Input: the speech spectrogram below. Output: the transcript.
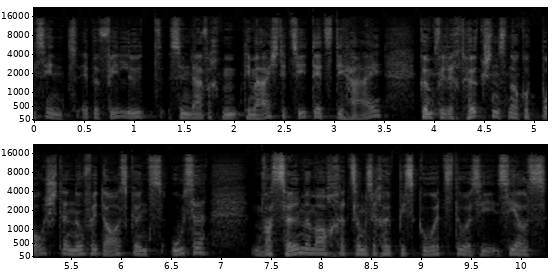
sind? Eben viele Leute sind einfach die meiste Zeit jetzt die gehen vielleicht höchstens noch posten, nur für das gehen sie raus. Was soll man machen, um sich etwas Gutes zu tun? Sie, Sie als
